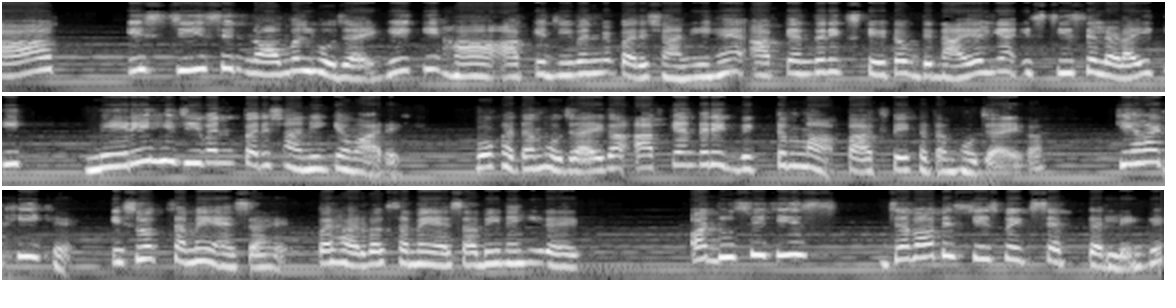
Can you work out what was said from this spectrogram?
आप इस चीज़ से नॉर्मल हो जाएँगे कि हाँ आपके जीवन में परेशानी है, आपके अंदर एक स्टेट ऑफ़ डिनाइल या इस चीज़ से लड़ाई की मेरे ही जीवन परेशानी क्यों आ रही वो खत्म हो जाएगा, आपके अंदर एक विक्टिम पाथवे खत्म हो जाएगा कि हाँ ठीक है, इस वक्त समय ऐसा है, पर हर वक्त समय ऐसा भी नहीं रहेगा। और दूसरी चीज़, जब आप इस चीज़ को एक्सेप्ट कर लेंगे,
